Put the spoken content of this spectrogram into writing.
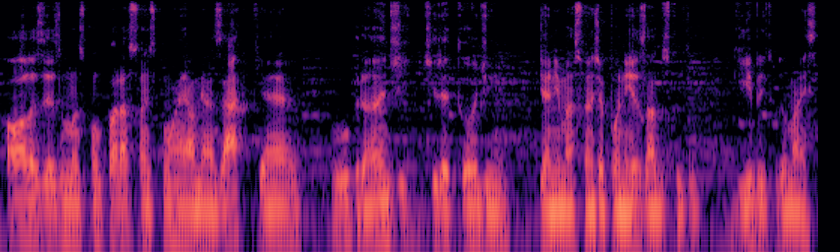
Rola às vezes umas comparações com Hayao Miyazaki, que é o grande diretor de, de animações japonesas lá do estúdio Ghibli e tudo mais.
